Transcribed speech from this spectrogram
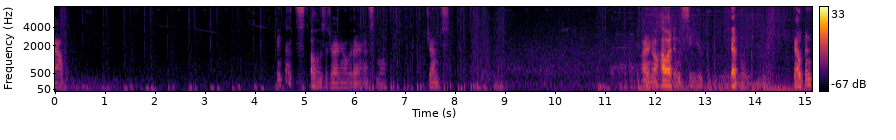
ow. I think that's. Oh, there's a dragon over there and some more gems. I don't know how I didn't see you. Devlin. Delvin?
